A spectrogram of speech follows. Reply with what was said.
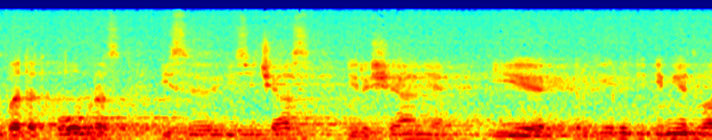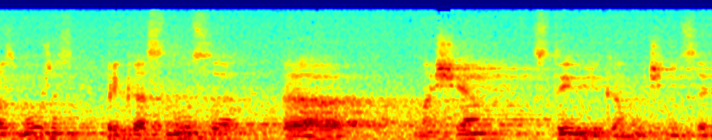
в этот образ. И, и сейчас нерещане и другие люди имеют возможность прикоснуться э, мощам сты великомученицы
